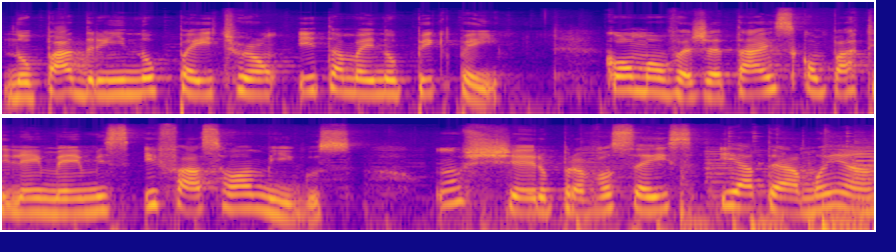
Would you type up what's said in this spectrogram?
no Padrim, no Patreon e também no PicPay. Comam vegetais, compartilhem memes e façam amigos. Um cheiro para vocês e até amanhã!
